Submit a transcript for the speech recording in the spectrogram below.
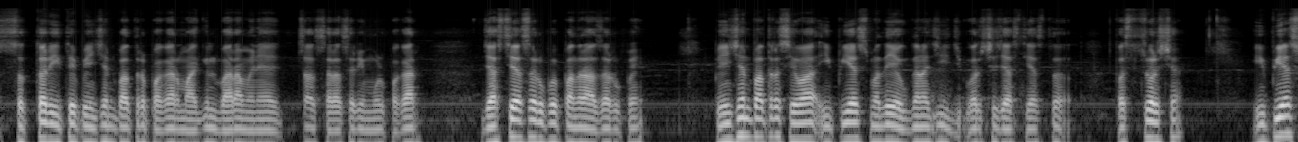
सत्तर इथे पेन्शनपात्र पगार मागील बारा महिन्याचा सरासरी मूळ पगार जास्तीत जास्त रुपये पंधरा हजार रुपये. पेन्शनपात्र सेवा ई पी एसमध्ये योगदानाची वर्ष जास्तीत जास्त पस्तीस वर्ष. ई पी एस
